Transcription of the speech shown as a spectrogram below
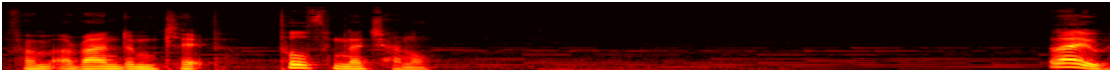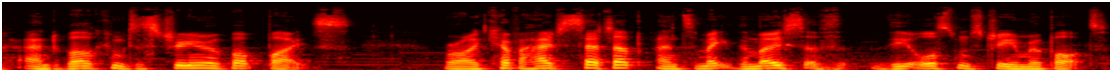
from a random clip pulled from their channel. Hello, and welcome to StreamerBot Bytes, where I cover how to set up and to make the most of the awesome Streamer bot.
